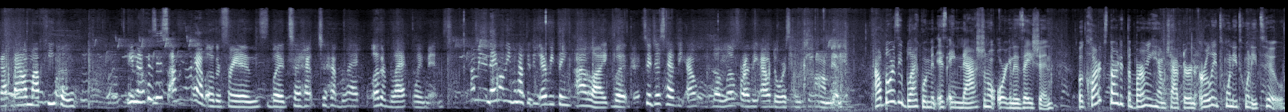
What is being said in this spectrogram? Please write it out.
I found my people. You know, because I mean, I have other friends, but to have to have black other black women. I mean, they don't even have to do everything I like, but to just have the out the love for the outdoors in common. Outdoorsy Black Women is a national organization, but Clark started the Birmingham chapter in early 2022.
